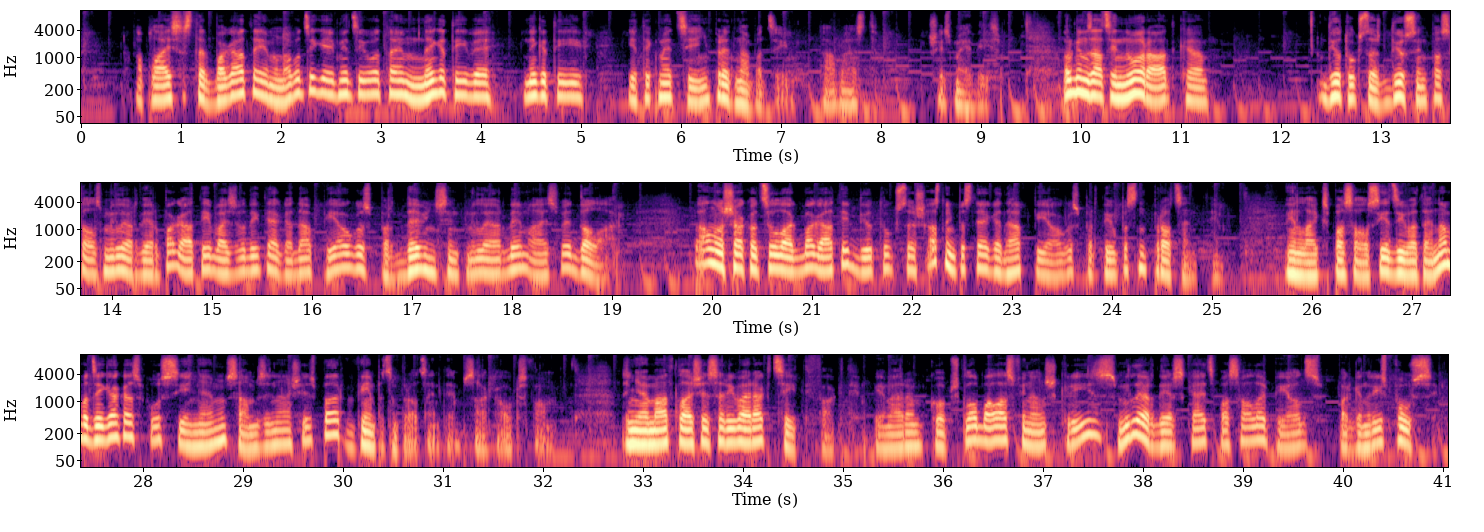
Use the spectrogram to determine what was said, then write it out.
aplaisa starp bagātajiem un nabadzīgajiem iedzīvotājiem negatīvi ietekmē cīņu pret nabadzību. Tā vēsta šīs mēdīs. Organizācija norāda, ka 2200 pasaules miljardieru bagātība aizvadītajā gadā pieaugusi par 900 miljardiem ASV dolāru. Pelnošāko cilvēku bagātība 2018. gadā pieaugusi par 12%. Vienlaikus pasaules iedzīvotāju nabadzīgākās puses ieņēmumi samazinājušies par 11%, saka Oxfam. Ziņojumā atklājušies arī vairāk citi fakti. Piemēram, kopš globālās finanšu krīzes miljardieru skaits pasaulē pieaudzis par gandrīz pusi.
